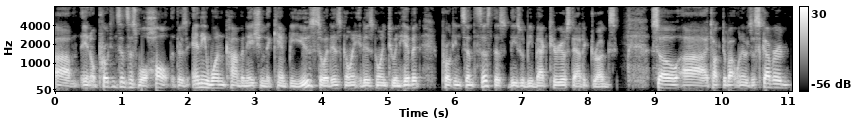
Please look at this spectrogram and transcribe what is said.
um, you know, protein synthesis will halt if there's any one combination that can't be used. So it is going, it is going to inhibit protein synthesis. This, these would be bacteriostatic drugs. So uh, I talked about when it was discovered.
